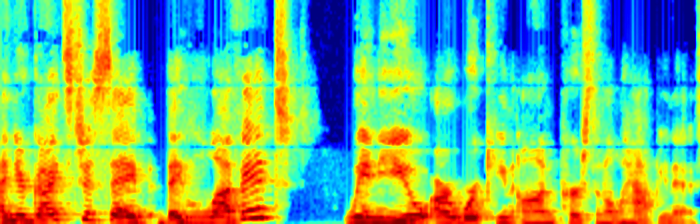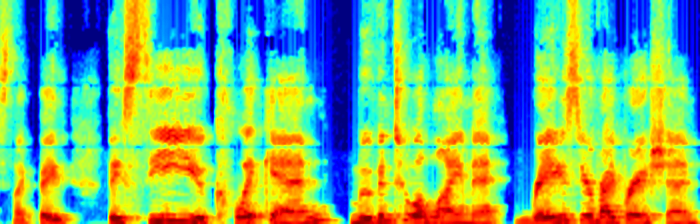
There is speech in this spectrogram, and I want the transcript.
And your guides just say they love it when you are working on personal happiness like they they see you click in move into alignment raise your vibration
